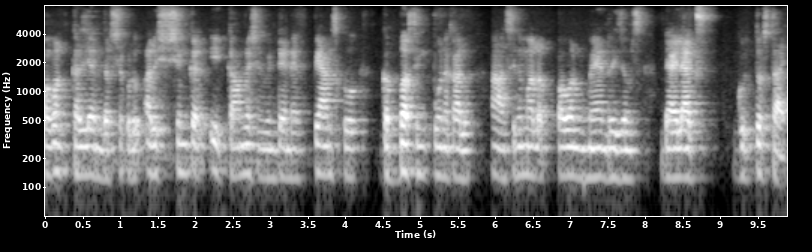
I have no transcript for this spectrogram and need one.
పవన్ కళ్యాణ్ దర్శకుడు హరీష్ శంకర్ ఈ కాంబినేషన్ వింటేనే ఫ్యాన్స్కు గబ్బర్ సింగ్ పూనకాలు ఆ సినిమాలో పవన్ మ్యానరిజమ్స్ డైలాగ్స్ గుర్తొస్తాయి.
